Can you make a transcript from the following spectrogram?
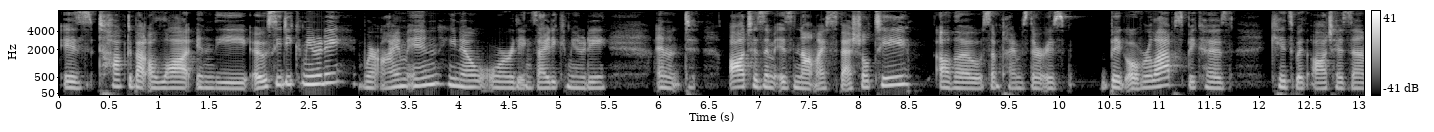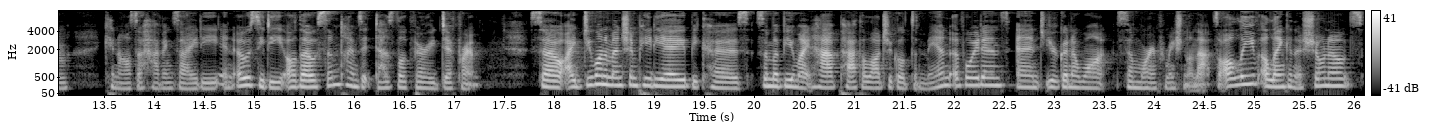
is talked about a lot in the OCD community where I'm in, you know, or the anxiety community. And autism is not my specialty, although sometimes there is big overlaps because kids with autism can also have anxiety and OCD, although sometimes it does look very different. So I do want to mention PDA because some of you might have pathological demand avoidance and you're going to want some more information on that. So I'll leave a link in the show notes.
